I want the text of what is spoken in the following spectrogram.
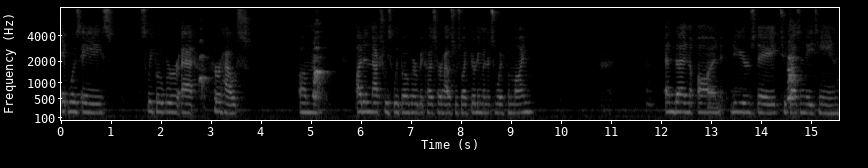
It was a sleepover at her house. Um, I didn't actually sleep over because her house was like 30 minutes away from mine. And then on New Year's Day 2018,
